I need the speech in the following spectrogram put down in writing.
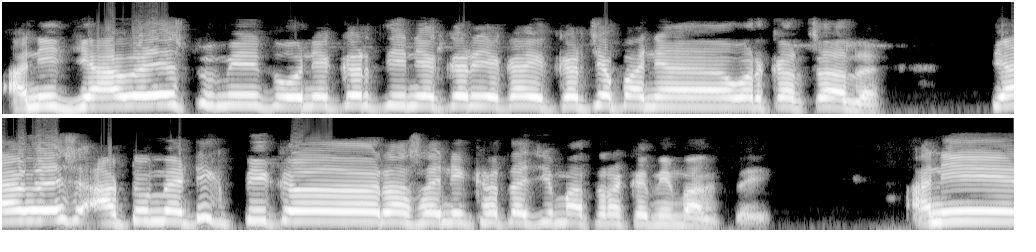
आणि ज्या वेळेस तुम्ही दोन एकर तीन एकर एका एकरच्या पाण्यावर करचाल त्यावेळेस ऑटोमॅटिक पीक रासायनिक खताची मात्रा कमी मागतंय. आणि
